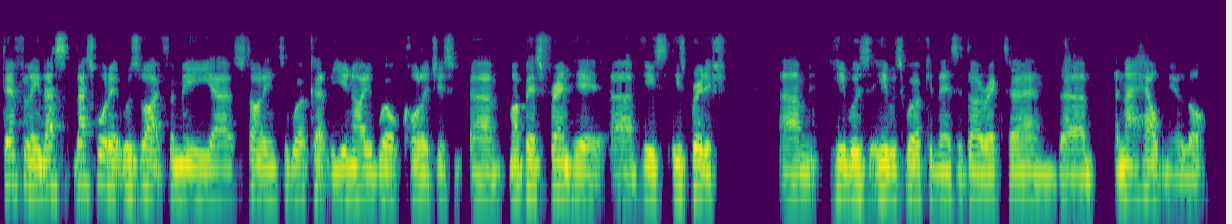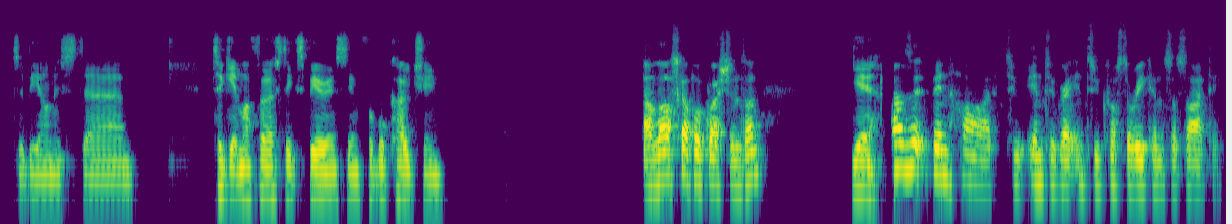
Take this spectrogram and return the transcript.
Definitely, that's that's what it was like for me uh, starting to work at the United World Colleges. Um, my best friend here, um, he's he's British. Um, he was he was working there as a director, and um, and that helped me a lot, to be honest, um, to get my first experience in football coaching. Our last couple of questions, then. Yeah. Has it been hard to integrate into Costa Rican society?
